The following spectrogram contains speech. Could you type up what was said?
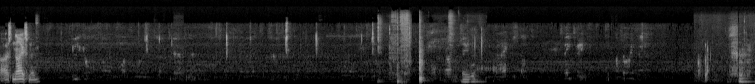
That's nice, man. Maybe.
